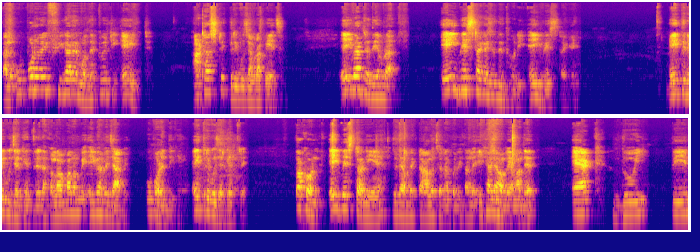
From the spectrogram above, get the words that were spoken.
তাহলে উপরের এই ফিগারের মধ্যে টোয়েন্টি এইট আঠাশটি ত্রিভুজ আমরা পেয়েছি। এইবার যদি আমরা এই বেসটাকে যদি ধরি, এই বেসটাকে এই ত্রিভুজের ক্ষেত্রে, দেখো লম্বা লম্বি এইভাবে যাবে উপরের দিকে, এই ত্রিভুজের ক্ষেত্রে। তখন এই বেসটা নিয়ে যদি আমরা একটা আলোচনা করি, তাহলে এখানে হবে আমাদের এক, দুই, তিন,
